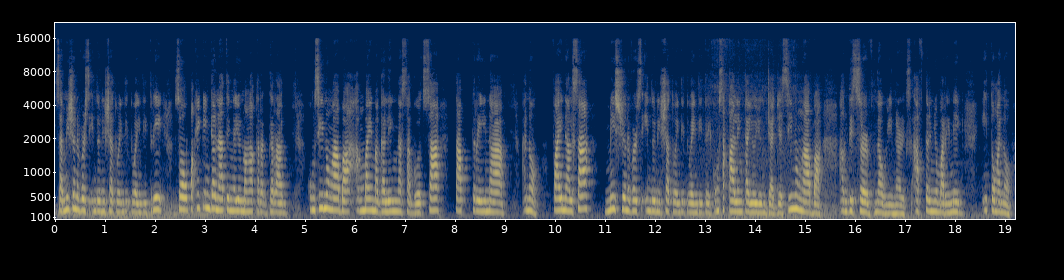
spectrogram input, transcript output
sa Miss Universe Indonesia 2023. So pakikinggan natin ngayon mga karag-karag kung sino nga ba ang may magaling na sagot sa top 3 na ano final sa Miss Universe Indonesia 2023. Kung sakaling kayo yung judges, sino nga ba ang deserved na winners? After nyo marinig itong ano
